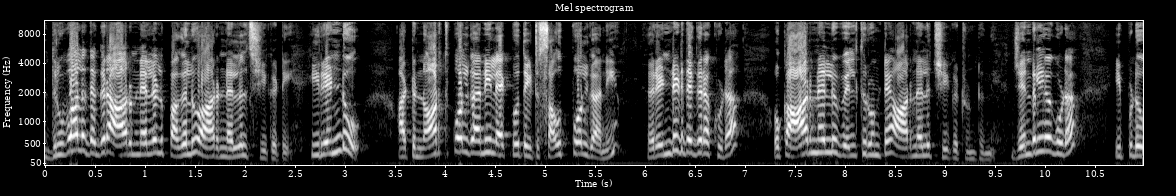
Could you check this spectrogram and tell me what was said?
ధృవాల దగ్గర ఆరు నెలలు పగలు ఆరు నెలలు చీకటి. ఈ రెండు అటు నార్త్ పోల్ కానీ లేకపోతే ఇటు సౌత్ పోల్ కానీ రెండిటి దగ్గర కూడా ఒక ఆరు నెలలు వెళ్తురుంటే ఆరు నెలలు చీకటి ఉంటుంది జనరల్గా కూడా ఇప్పుడు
